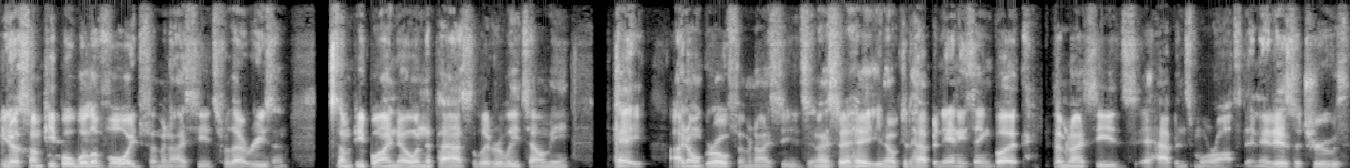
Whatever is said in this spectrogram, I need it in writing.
You know, some people will avoid feminized seeds for that reason. Some people I know in the past literally tell me, hey, I don't grow feminized seeds. And I say, hey, you know, it could happen to anything, but feminized seeds, it happens more often. It is a truth.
